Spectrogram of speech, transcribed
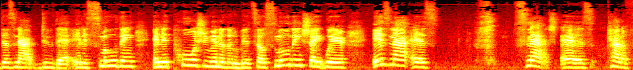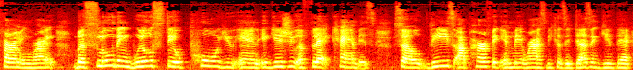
does not do that. It is smoothing and it pulls you in a little bit. So smoothing shapewear is not as snatched as kind of firming, right? But smoothing will still pull you in. It gives you a flat canvas. So these are perfect in mid-rise because it doesn't give that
